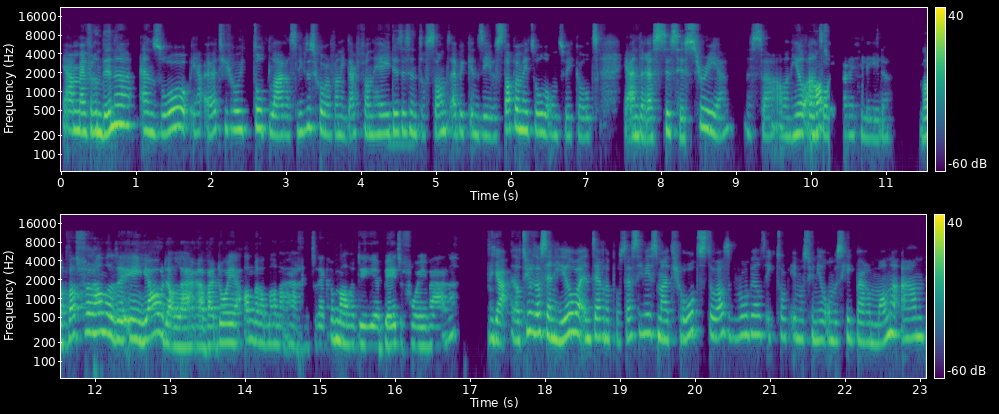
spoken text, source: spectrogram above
ja, mijn vriendinnen en zo ja, uitgegroeid tot Lara's Liefdeschool, waarvan ik dacht van, hey, dit is interessant, heb ik een zeven stappen methode ontwikkeld. Ja, en de rest is history, hè. Dus uh, al een heel aantal wat, jaren geleden. Want wat veranderde in jou dan, Lara, waardoor je andere mannen aan ging trekken, mannen die uh, beter voor je waren? Ja, natuurlijk, dat zijn heel wat interne processen geweest, maar het grootste was bijvoorbeeld, ik trok emotioneel onbeschikbare mannen aan.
